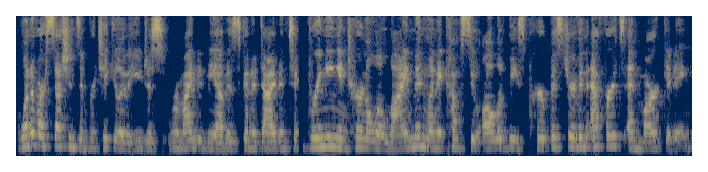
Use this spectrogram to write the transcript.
One of our sessions in particular that you just reminded me of is going to dive into bringing internal alignment when it comes to all of these purpose driven efforts and marketing.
